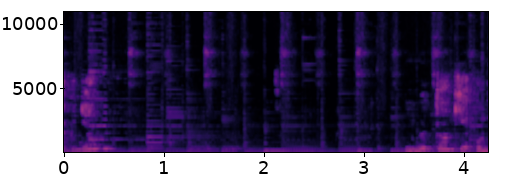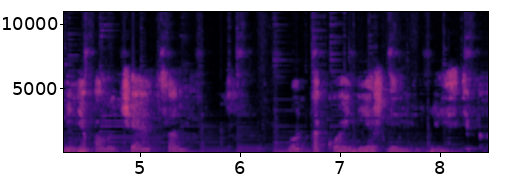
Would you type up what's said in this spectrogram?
огнем. И в итоге у меня получается вот такой нежный листик.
